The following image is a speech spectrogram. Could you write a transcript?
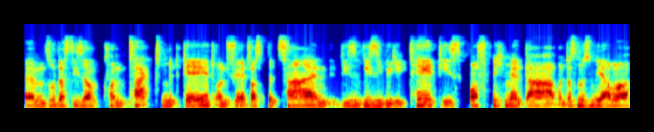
ähm, so dass dieser Kontakt mit Geld und für etwas bezahlen, diese Visibilität, die ist oft nicht mehr da. Und das müssen wir aber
